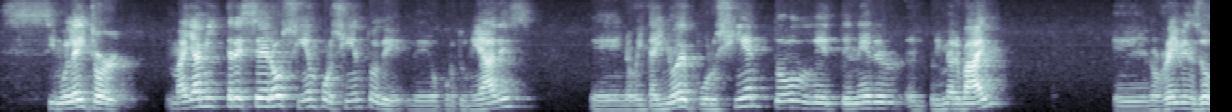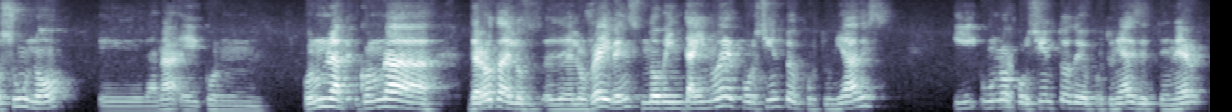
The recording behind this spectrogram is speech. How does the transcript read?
Simulator. Miami 3-0, 100% de, de oportunidades. 99% eh, de tener el primer bye. Eh, los Ravens 2-1 eh, con, con, una, con una derrota de los, de los Ravens, 99% de oportunidades y 1% de oportunidades de tener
